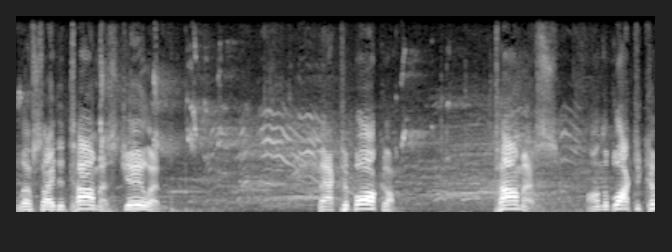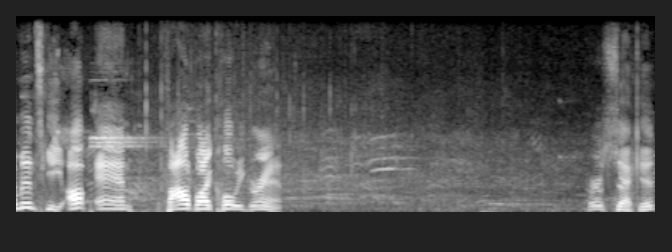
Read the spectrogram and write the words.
left side to Thomas. Jalen. Back to Balkum. Thomas on the block to Kaminsky. Up and fouled by Chloe Grant. Her second.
